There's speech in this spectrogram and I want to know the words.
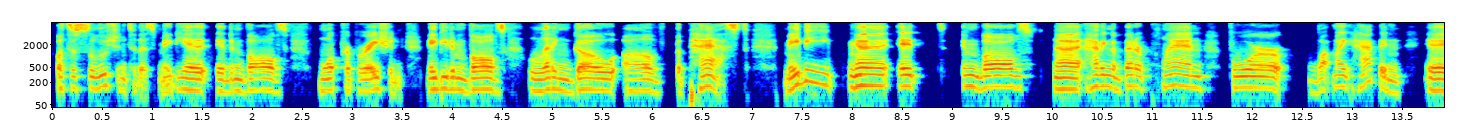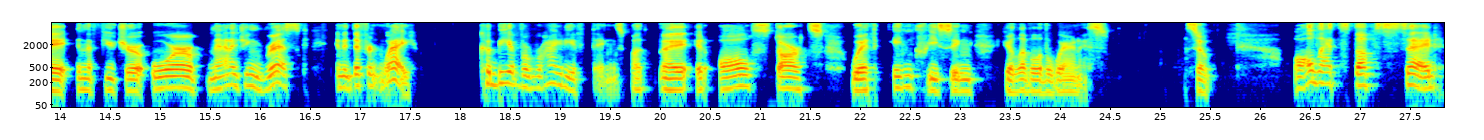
What's the solution to this? Maybe it, it, involves more preparation. Maybe it involves letting go of the past. Maybe uh, it involves uh, having a better plan for what might happen uh, in the future or managing risk in a different way. Could be a variety of things, but uh, it all starts with increasing your level of awareness. So, all that stuff said,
